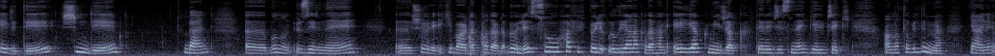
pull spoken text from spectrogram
eridi. Şimdi ben e, bunun üzerine e, şöyle iki bardak kadar da böyle su hafif böyle ılıyana kadar hani el yakmayacak derecesine gelecek. Anlatabildim mi? Yani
